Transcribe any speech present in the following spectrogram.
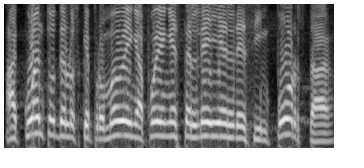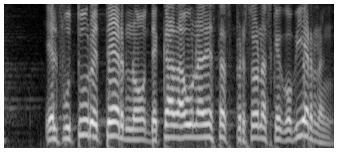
¿A cuántos de los que promueven y apoyan estas leyes les importa el futuro eterno de cada una de estas personas que gobiernan.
